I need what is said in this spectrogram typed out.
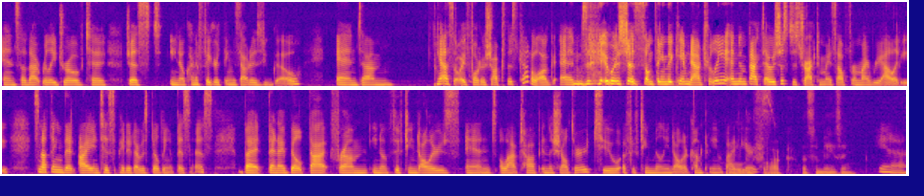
And so that really drove to just, you know, kind of figure things out as you go. And um, yeah, so I photoshopped this catalog and it was just something that came naturally. And in fact, I was just distracting myself from my reality. It's nothing that I anticipated I was building a business. But then I built that from, you know, $15 and a laptop in the shelter to a $15 million company in five Holy years. fuck, that's amazing. Yeah.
